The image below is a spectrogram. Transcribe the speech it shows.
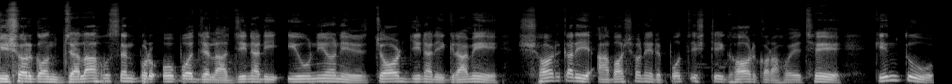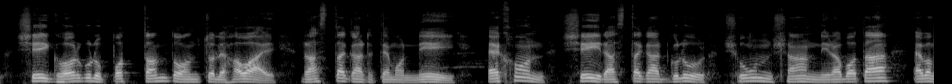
কিশোরগঞ্জ জেলা হোসেনপুর উপজেলা জিনারি ইউনিয়নের চরজিনারি গ্রামে সরকারি আবাসনের পঁচিশটি ঘর করা হয়েছে। কিন্তু সেই ঘরগুলো প্রত্যন্ত অঞ্চলে হওয়ায় রাস্তাঘাট তেমন নেই। এখন সেই রাস্তাঘাটগুলোর শুনশান নীরবতা এবং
